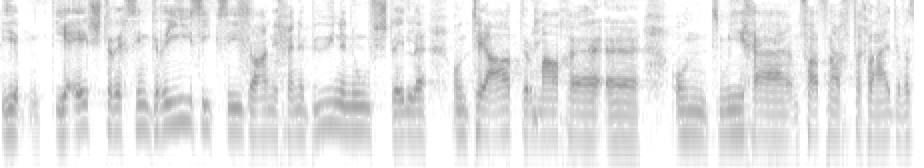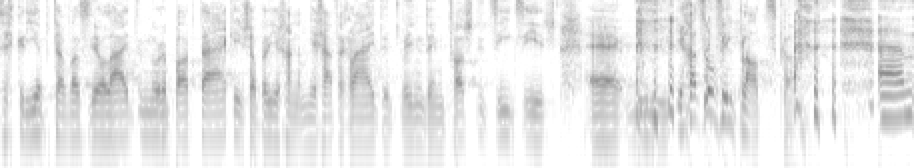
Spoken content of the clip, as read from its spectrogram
die Estrich sind riesig. Da konnte ich Bühnen aufstellen und Theater machen äh, und mich äh, fast nach verkleiden, was ich geliebt habe, was ja leider nur ein paar Tage ist. Aber ich habe mich auch verkleidet, wenn dann die Fastenzeit war, äh, ich hatte so viel Platz gehabt. Ähm,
